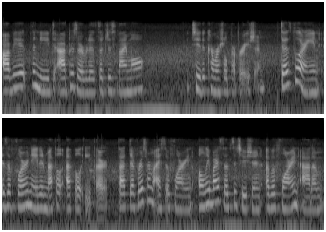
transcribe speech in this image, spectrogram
obviates the need to add preservatives such as thymol to the commercial preparation. Desflurane is a fluorinated methyl ethyl ether that differs from isoflurane only by substitution of a fluorine atom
